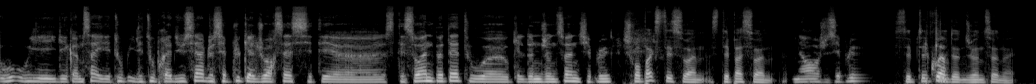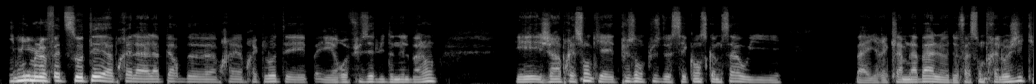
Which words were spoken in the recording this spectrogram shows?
où, il est comme ça, il est tout, il est tout près du cercle. Je sais plus quel joueur c'est, si c'était euh, c'était peut-être ou, euh, Keldon Johnson, je sais plus. Je crois pas que c'était Sohan, c'était pas Sohan. Non, je sais plus. C'était peut-être Keldon Johnson, ouais. Il mime le fait de sauter après la, perte de, après, après que l'autre ait, refusé de lui donner le ballon. Et j'ai l'impression qu'il y a de plus en plus de séquences comme ça où il, bah, il réclame la balle de façon très logique,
